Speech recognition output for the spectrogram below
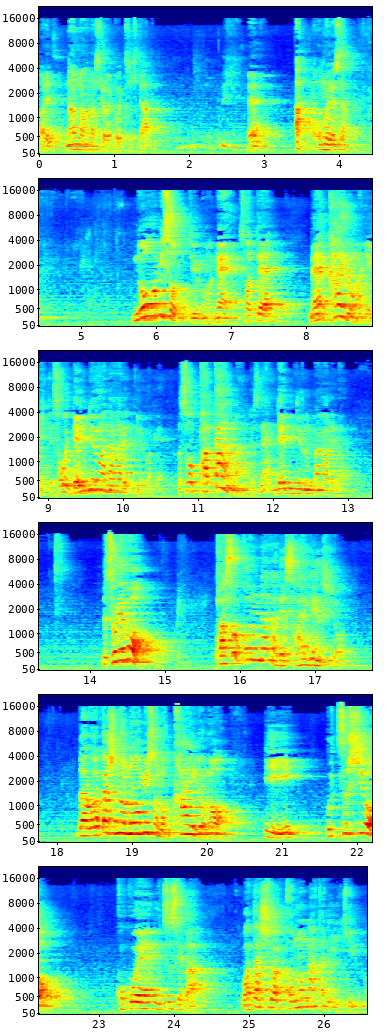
あれ？何の話からこっち来た？え？あ思い出した。脳みそっていうのはねそうやってね回路ができてそこに電流が流れているわけ。そのパターンなんですね。電流の流れが。でそれをパソコンの中で再現しよう。だから私の脳みその回路のいい写しをここへ移せば私はこの中で生きるの。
